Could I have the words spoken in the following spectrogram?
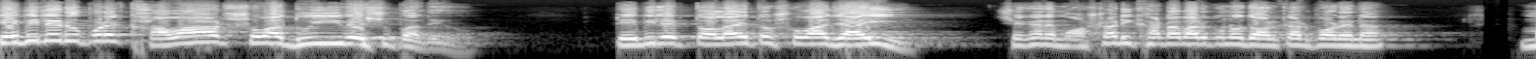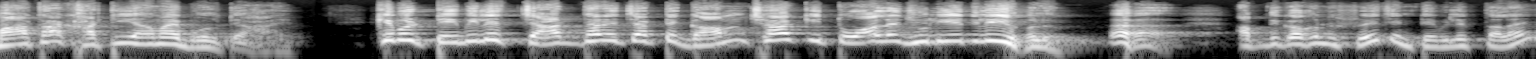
টেবিলের উপরে খাওয়ার শোয়া দুই বেশ উপাদেয়। টেবিলের তলায় তো শোয়া যাই, সেখানে মশারি খাটাবার কোনো দরকার পড়ে না। মাথা খাটিয়ে আমায় বলতে হয়, কেবল টেবিলের চারধারে চারটে গামছা কি তোয়ালে ঝুলিয়ে দিলেই হলো? আপনি কখনো শুয়েছেন টেবিলের তলায়?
